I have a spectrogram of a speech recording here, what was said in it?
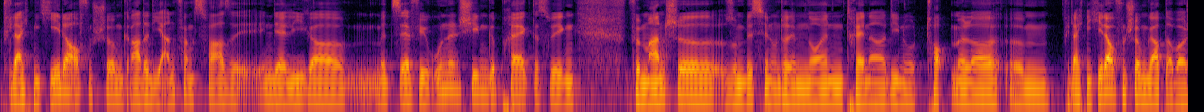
vielleicht nicht jeder auf dem Schirm, gerade die Anfangsphase in der Liga mit sehr viel Unentschieden geprägt. Deswegen für manche so ein bisschen unter dem neuen Trainer Dino Topmöller ähm, vielleicht nicht jeder auf dem Schirm gehabt, aber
